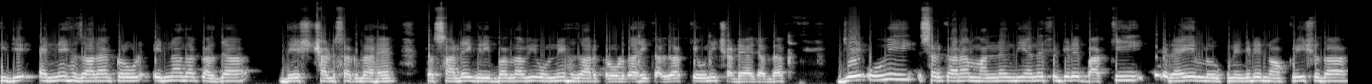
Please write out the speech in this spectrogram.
ਕਿ ਜੇ ਇੰਨੇ ਹਜ਼ਾਰਾਂ ਕਰੋੜ ਇਹਨਾਂ ਦਾ ਕਰਜ਼ਾ ਦੇਸ਼ ਛੱਡ ਸਕਦਾ ਹੈ, ਤਾਂ ਸਾਡੇ ਗਰੀਬਾਂ ਦਾ ਵੀ ਉਹਨੇ ਹਜ਼ਾਰ ਕਰੋੜ ਦਾ ਹੀ ਕਰਜ਼ਾ ਕਿਉਂ ਨਹੀਂ ਛੱਡਿਆ ਜਾਂਦਾ? ਜੇ ਉਹ ਵੀ ਸਰਕਾਰਾਂ ਮੰਨ ਲੈਂਦੀਆਂ ਨੇ, ਫਿਰ ਜਿਹੜੇ ਬਾਕੀ ਰਹੇ ਲੋਕ ਨੇ, ਜਿਹੜੇ ਨੌਕਰੀਸ਼ੁਦਾ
